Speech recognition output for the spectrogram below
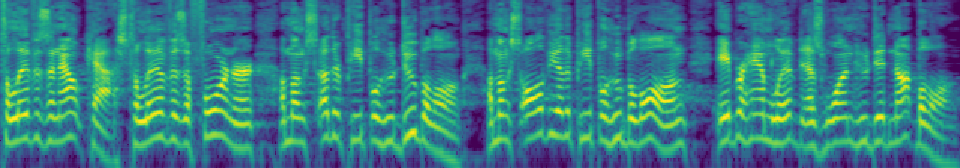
to live as an outcast, to live as a foreigner amongst other people who do belong. Amongst all the other people who belong, Abraham lived as one who did not belong.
